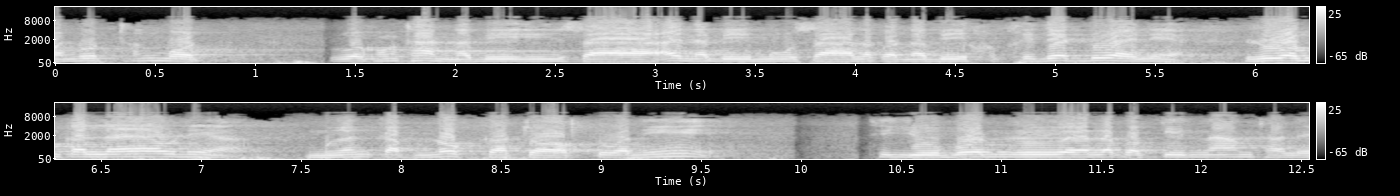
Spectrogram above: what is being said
มนุษย์ทั้งหมดรวมของท่าน นบีอิสาไอ้นบีมูซา แล้วก็นบีคิเดตด้วยเนี่ยรวมกันแล้วเนี่ยเหมือนกับนกกระจอกตัวนี้ ที่อยู่บนเรือแล้วก็กินน้ำทะเล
